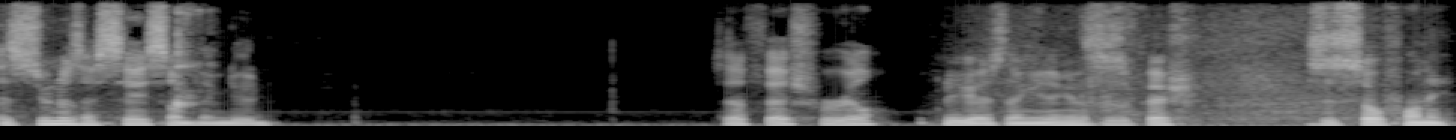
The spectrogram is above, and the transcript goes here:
as soon as I say something, dude. Is that a fish for real? What do you guys think? You think this is a fish? This is so funny.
